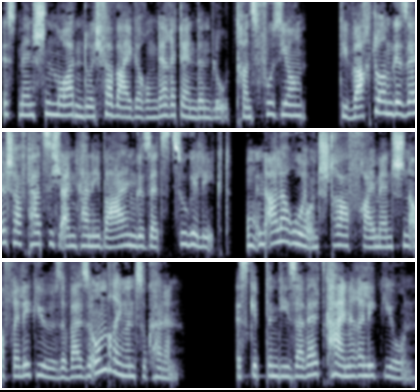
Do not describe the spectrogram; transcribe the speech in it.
ist Menschenmorden durch Verweigerung der rettenden Bluttransfusion. Die Wachturmgesellschaft hat sich ein Kannibalengesetz zugelegt, um in aller Ruhe und straffrei Menschen auf religiöse Weise umbringen zu können. Es gibt in dieser Welt keine Religion,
